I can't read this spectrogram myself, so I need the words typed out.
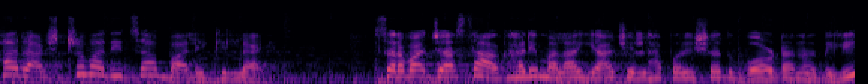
हा राष्ट्रवादीचा बालेकिल्ला आहे. सर्वात जास्त आघाडी मला या जिल्हा परिषद वॉर्डानं दिली.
